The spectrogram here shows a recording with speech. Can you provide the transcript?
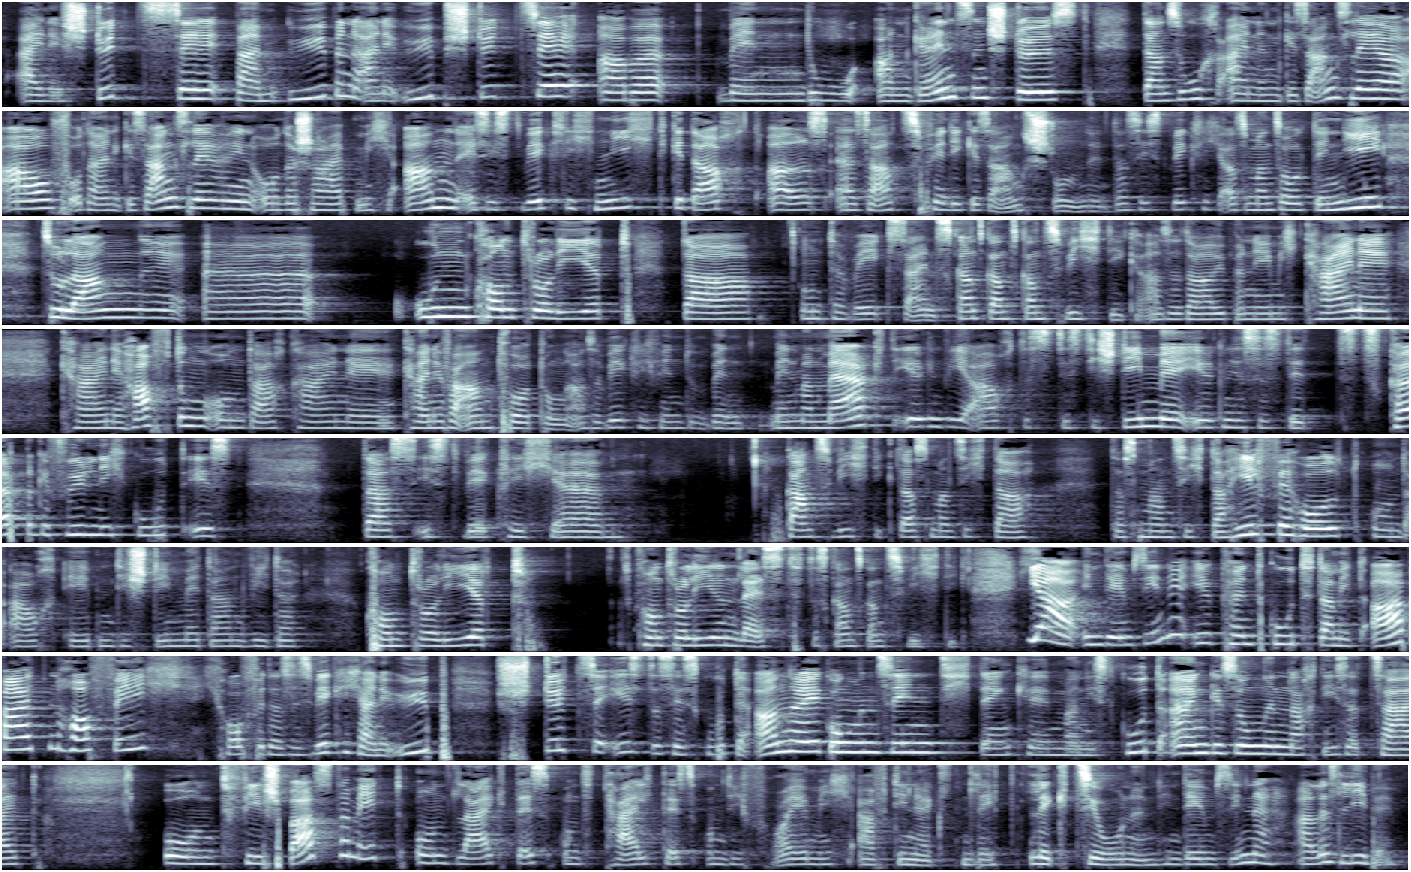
eine Stütze beim Üben, eine Übstütze, aber wenn du an Grenzen stößt, dann such einen Gesangslehrer auf oder eine Gesangslehrerin oder schreib mich an. Es ist wirklich nicht gedacht als Ersatz für die Gesangsstunde. Das ist wirklich, also man sollte nie zu lange äh, unkontrolliert da unterwegs sein. Das ist ganz, ganz, ganz wichtig. Also da übernehme ich keine, keine Haftung und auch keine, keine Verantwortung. Also wirklich, wenn, du, wenn, wenn man merkt irgendwie auch, dass, dass die Stimme, irgendwie, dass das Körpergefühl nicht gut ist, das ist wirklich äh, ganz wichtig, dass man sich da, dass man sich da Hilfe holt und auch eben die Stimme dann wieder kontrolliert kontrollieren lässt. Das ist ganz, ganz wichtig. Ja, in dem Sinne, ihr könnt gut damit arbeiten, hoffe ich. Ich hoffe, dass es wirklich eine Übstütze ist, dass es gute Anregungen sind. Ich denke, man ist gut eingesungen nach dieser Zeit. Und viel Spaß damit und liked es und teilt es und ich freue mich auf die nächsten Le Lektionen. In dem Sinne, alles Liebe.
